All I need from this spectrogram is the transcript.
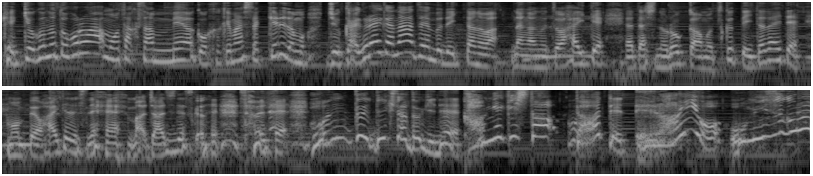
結局のところはもうたくさん迷惑をかけましたけれども10回ぐらいかな全部で行ったのは。長靴を履いて私のロッカーも作っていただいてもんぺを履いてですね。まあジャージですかね。それで本当にできた時ね感激した。だって偉いよ。お水ぐらい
